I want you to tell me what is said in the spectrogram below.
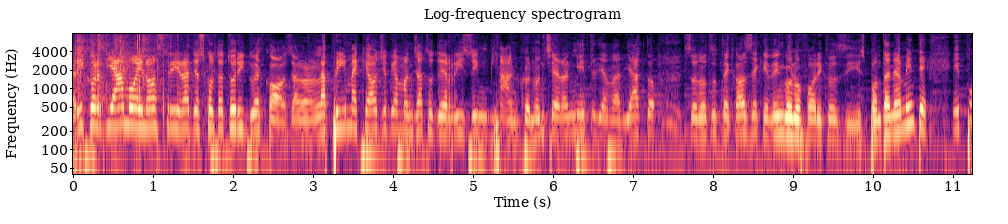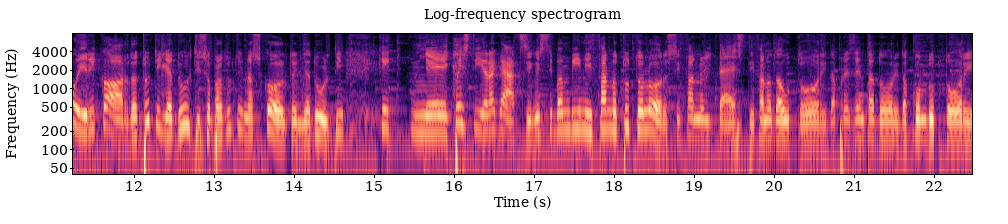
Ricordiamo ai nostri radioascoltatori due cose. Allora, la prima è che oggi abbiamo mangiato del riso in bianco, non c'era niente di avariato, sono tutte cose che vengono fuori così, spontaneamente. E poi ricordo a tutti gli adulti, soprattutto in ascolto, gli adulti, che mh, eh, questi ragazzi, questi bambini fanno tutto loro, si fanno i testi, fanno da autori, da presentatori, da conduttori,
